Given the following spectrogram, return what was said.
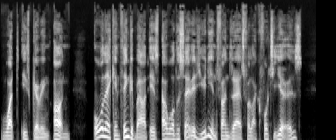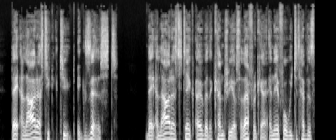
what is going on. All they can think about is, oh, well, the Soviet Union funded us for like 40 years. They allowed us to, to exist. They allowed us to take over the country of South Africa. And therefore, we just have this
